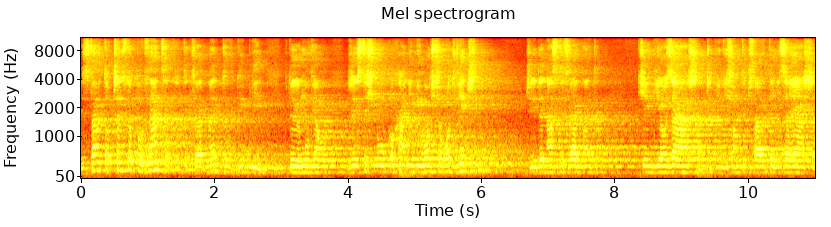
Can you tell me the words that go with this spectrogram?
Jest warto często powracać do tych fragmentów Biblii, które mówią, że jesteśmy ukochani miłością odwieczną. Czy jedenasty fragment Księgi Ozeasza, czy 54 Izajasza.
